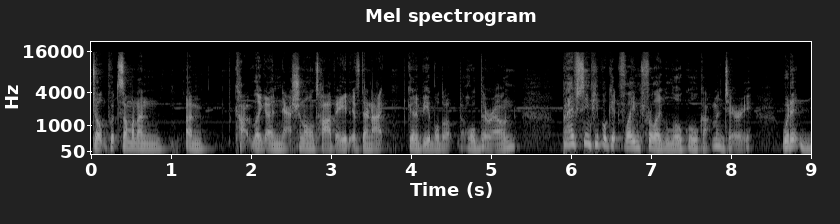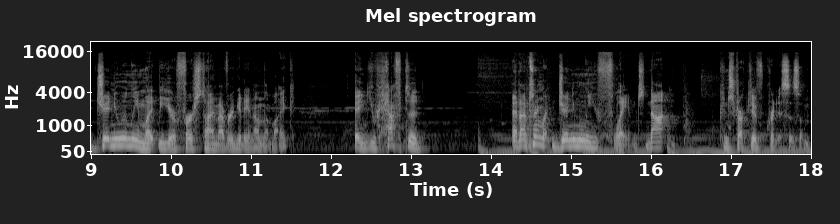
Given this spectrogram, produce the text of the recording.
don't put someone on um like a national top 8 if they're not going to be able to hold their own. But I've seen people get flamed for like local commentary when it genuinely might be your first time ever getting on the mic. And you have to, and I'm talking about genuinely flamed, not constructive criticism,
